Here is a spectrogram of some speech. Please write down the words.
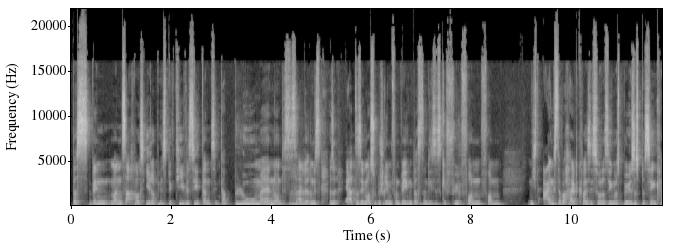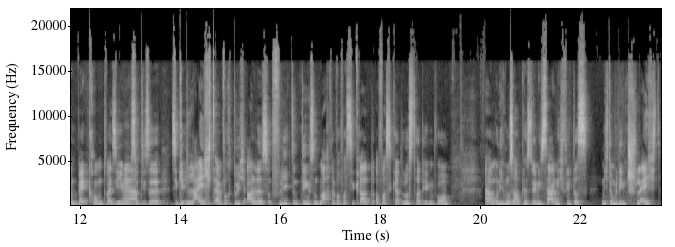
dass wenn man Sachen aus ihrer Perspektive sieht, dann sind da Blumen und das ist alles. Und es, also er hat das eben auch so beschrieben von wegen, dass dann dieses Gefühl von, von nicht Angst, aber halt quasi so, dass irgendwas Böses passieren kann, wegkommt, weil sie eben Ja. so diese, sie geht leicht einfach durch alles und fliegt und Dings und macht einfach, was sie gerade, auf was sie gerade Lust hat irgendwo. Ähm, und ich muss aber persönlich sagen, ich finde das nicht unbedingt schlecht,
